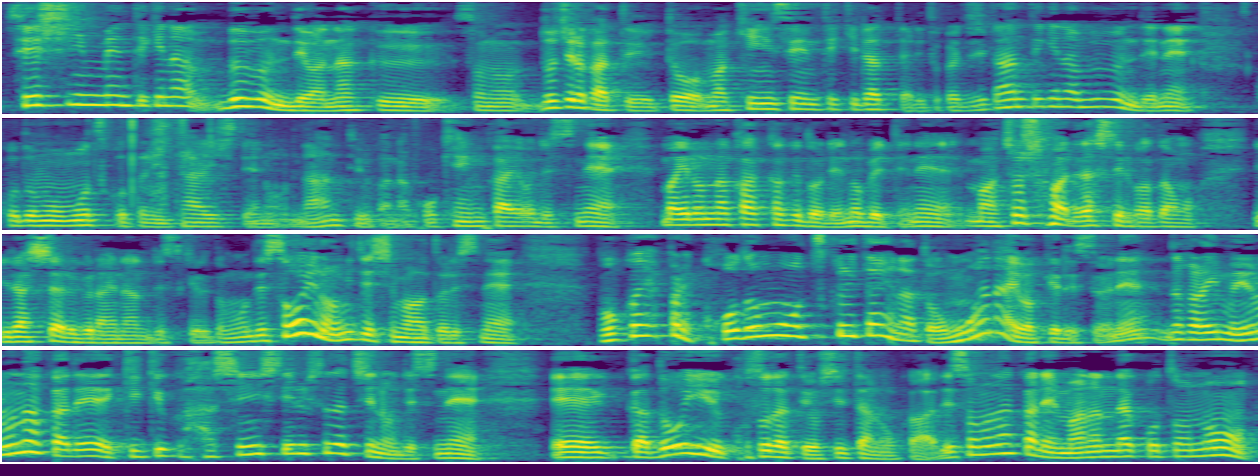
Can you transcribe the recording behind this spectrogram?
精神面的な部分ではなく、その、どちらかというと、まあ、金銭的だったりとか、時間的な部分でね、子供を持つことに対しての、なんていうかな、こう、見解をですね、まあ、いろんな角度で述べてね、まあ、著書まで出してる方もいらっしゃるぐらいなんですけれども、で、そういうのを見てしまうとですね、僕はやっぱり子供を作りたいなと思わないわけですよね。だから今世の中で結局発信している人たちのですね、えー、がどういう子育てをしてたのか、で、その中で学んだことの、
